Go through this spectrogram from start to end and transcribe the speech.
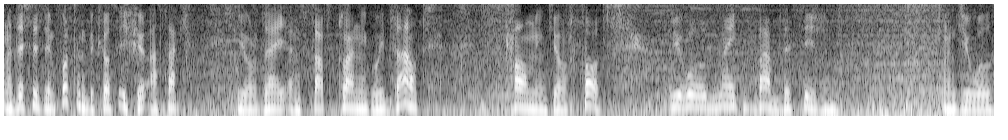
and this is important because if you attack your day and start planning without calming your thoughts. You will make bad decisions. And you will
